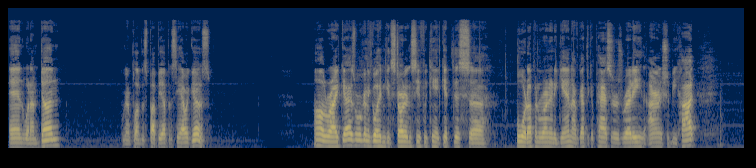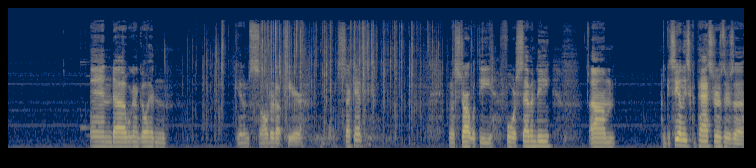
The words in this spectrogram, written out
And when I'm done, we're going to plug this puppy up and see how it goes. Alright guys, we're going to go ahead and get started and see if we can't get this uh, board up and running again. I've got the capacitors ready. The iron should be hot. And uh, we're going to go ahead and get them soldered up here second. I'm going to start with the 470. Um, you can see on these capacitors there's a uh,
